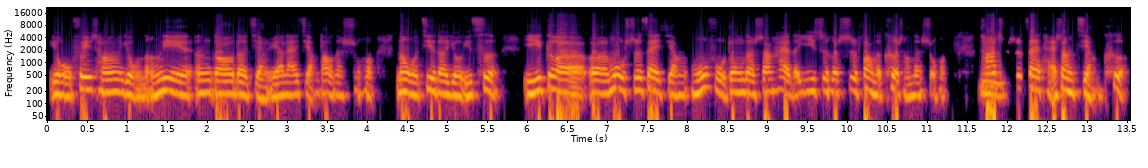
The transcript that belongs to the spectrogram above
有非常有能力、恩高的讲员来讲道的时候，那我记得有一次，一个呃牧师在讲母腹中的伤害的医治和释放的课程的时候，他只是在台上讲课。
